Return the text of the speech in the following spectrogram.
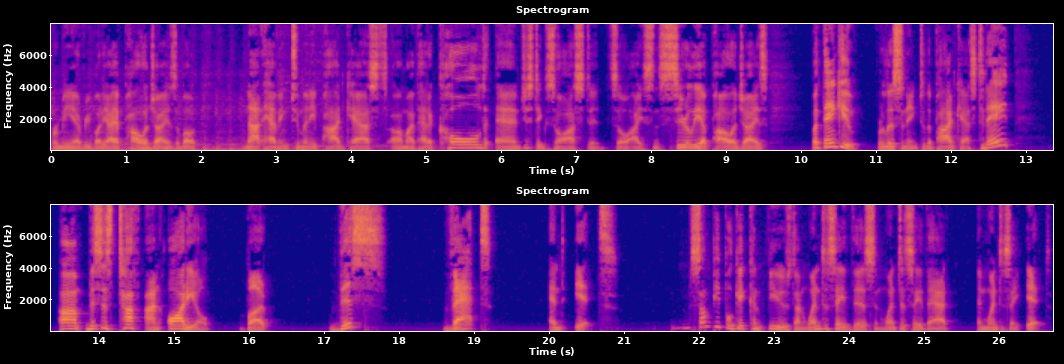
for me, everybody. I apologize about not having too many podcasts. Um, I've had a cold and just exhausted, so I sincerely apologize. But thank you for listening to the podcast. Today, um, this is tough on audio, but this, that, and it. Some people get confused on when to say this and when to say that and when to say it.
